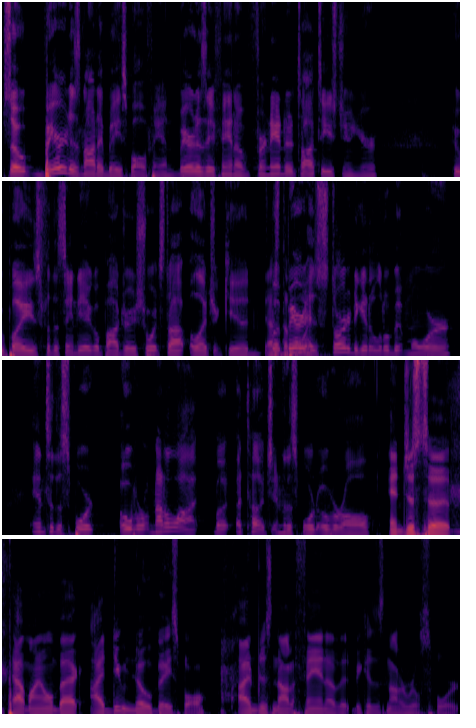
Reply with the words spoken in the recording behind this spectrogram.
So Barrett is not a baseball fan. Barrett is a fan of Fernando Tatis Jr., who plays for the San Diego Padres, shortstop, electric kid. That's but Barrett boy. has started to get a little bit more into the sport overall. Not a lot, but a touch into the sport overall. and just to pat my own back, I do know baseball. I'm just not a fan of it because it's not a real sport.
